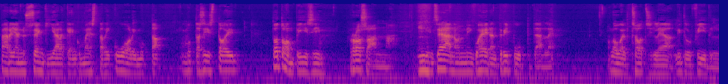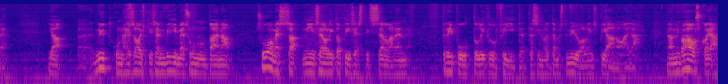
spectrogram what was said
pärjännyt senkin jälkeen, kun mestari kuoli, mutta, mutta siis toi Toton biisi Rosanna, mm. niin sehän on niinku heidän tribuutti tälle Lowell Georgeille ja Little Feetille. Ja äh, nyt kun he soitti sen viime sunnuntaina Suomessa, niin se oli totisesti sellainen tribuuttu Little Feet, että siinä oli tämmöistä New Orleans pianoa ja ne on niinku hauskoja,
